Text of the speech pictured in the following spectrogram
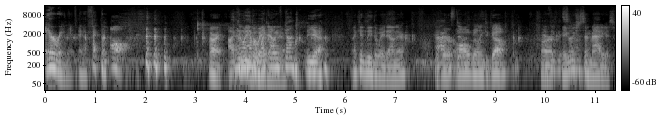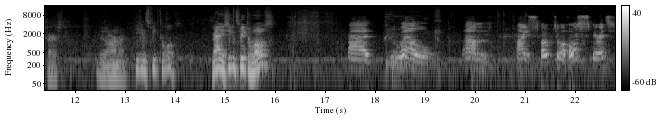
aerate it and affect them all. All right. I Does can lead have the way microwave down there. gun? Yeah, I could lead the way down there. If All right, we're all it. willing to go. Or think it's, maybe we uh, should send Mattias first. With his armor. He can speak to wolves. Mattias, you can speak to wolves? Uh, well, um, I spoke to a horse spirit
